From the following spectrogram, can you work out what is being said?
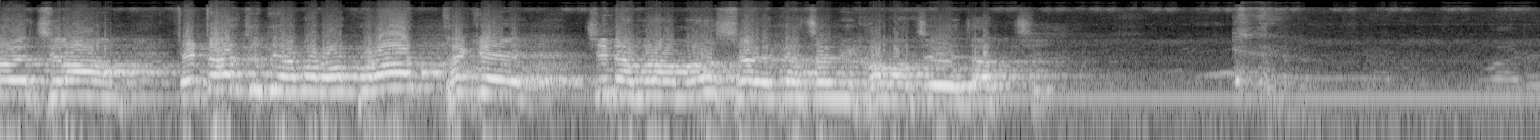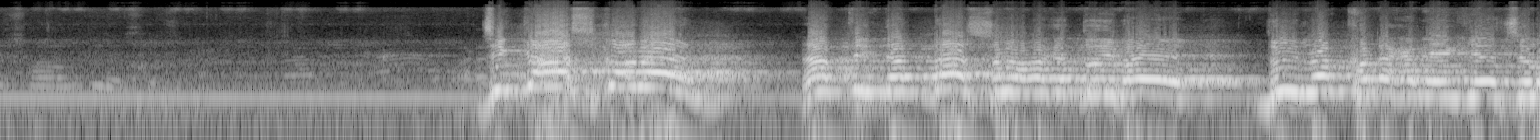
করেছিলাম। এটা যদি আমার অপরাধ থেকে চিনামরা মানুষের কাছে আমি ক্ষমা চেয়ে যাচ্ছি। জিজ্ঞাসা করেন, রাত্রি দেড়টার সময় আমাকে দুই ভাইয়ে দুই লক্ষ টাকা নিয়ে গিয়েছিল।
